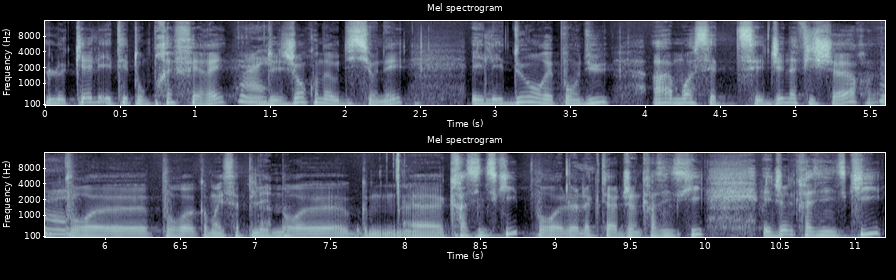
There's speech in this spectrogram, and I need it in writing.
lequel était ton préféré Ouais. des gens qu'on a auditionnés. Et les deux ont répondu Ah, moi, c'est Jenna Fisher, Ouais. pour, euh, pour euh, comment il s'appelait Pour euh, Krasinski, pour l'acteur John Krasinski. Et John Krasinski,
